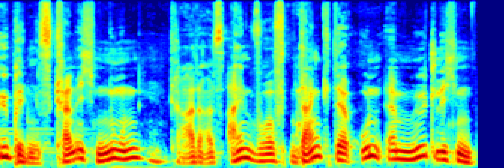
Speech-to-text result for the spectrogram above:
Übrigens kann ich nun gerade als Einwurf dank der unermüdlichen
